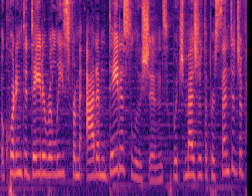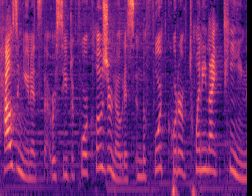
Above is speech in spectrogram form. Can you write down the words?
According to data released from ATTOM Data Solutions, which measured the percentage of housing units that received a foreclosure notice in the fourth quarter of 2019,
